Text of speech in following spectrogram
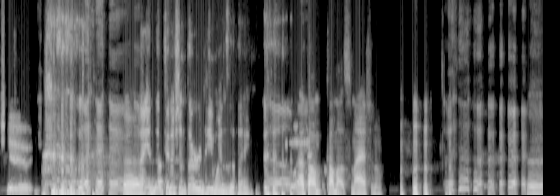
Shoot. Uh, I end up finishing third and he wins the thing. Oh, I talking talking about smashing them. Uh,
